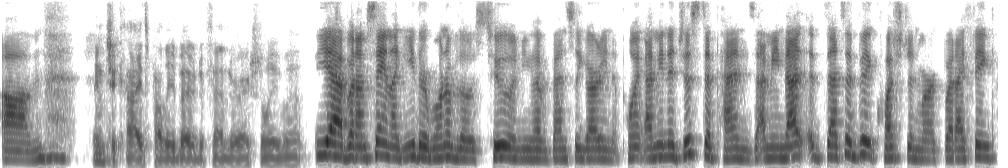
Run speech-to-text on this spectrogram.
Um, I think Jakai's probably a better defender, actually, but yeah, but I'm saying like either one of those two, and you have Bensley guarding the point. I mean, it just depends. I mean that that's a big question mark, but I think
